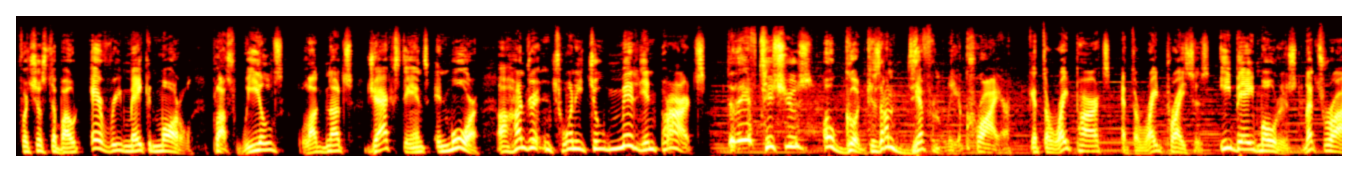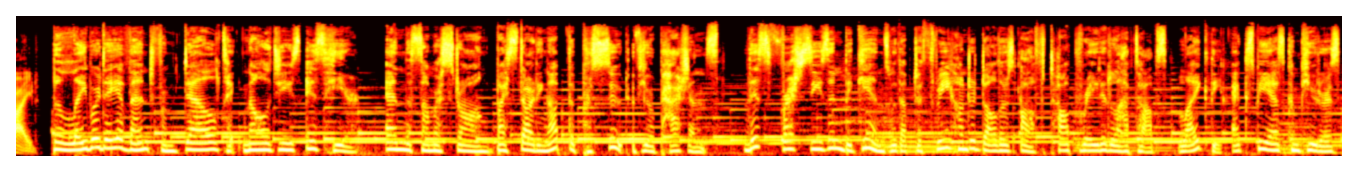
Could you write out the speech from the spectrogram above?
for just about every make and model, plus wheels, lug nuts, jack stands, and more. 122 million parts. Do they have tissues? Oh, good, because I'm definitely a crier. Get the right parts at the right prices. eBay Motors. Let's ride. The Labor Day event from Dell Technologies is here. End the summer strong by starting up the pursuit of your passions. This fresh season begins with up to $300 off top rated laptops like the XPS computers,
